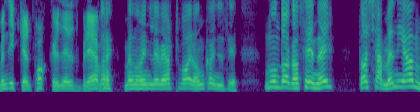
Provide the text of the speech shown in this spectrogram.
men ikke en pakke eller et brev? Nei, men han leverte varene, kan du si. Noen dager senere Da kommer han igjen.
